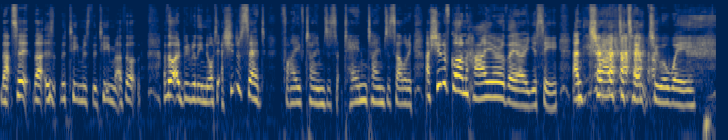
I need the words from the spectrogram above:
That's it. That is the team is the team. I thought I thought I'd be really naughty. I should have said five times, ten times the salary. I should have gone higher there. You see, and tried to tempt you away.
